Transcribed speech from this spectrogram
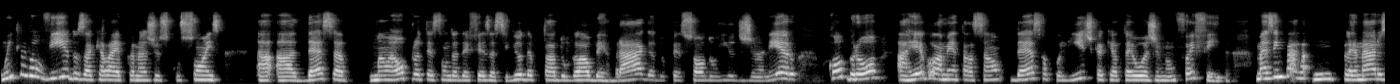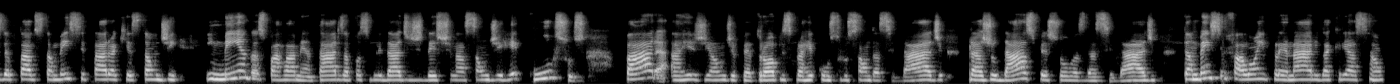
muito envolvidos naquela época nas discussões a, a, dessa maior proteção da defesa civil, o deputado Glauber Braga, do pessoal do Rio de Janeiro, cobrou a regulamentação dessa política, que até hoje não foi feita. Mas em, em plenário, os deputados também citaram a questão de emendas parlamentares, a possibilidade de destinação de recursos para a região de Petrópolis, para a reconstrução da cidade, para ajudar as pessoas da cidade. Também se falou em plenário da criação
